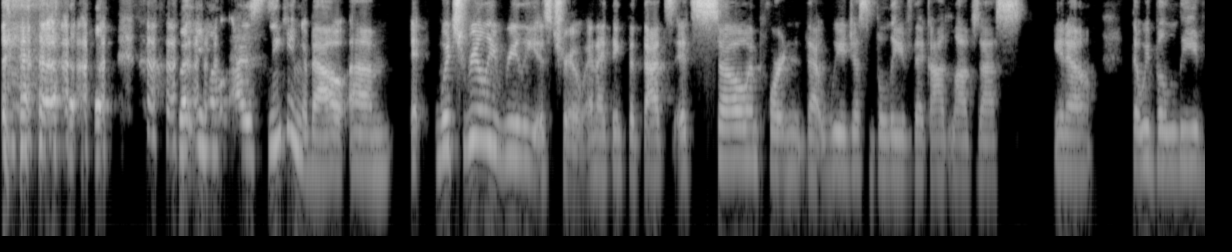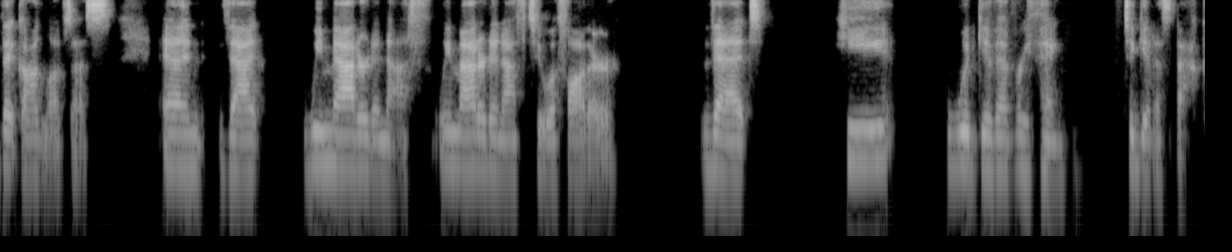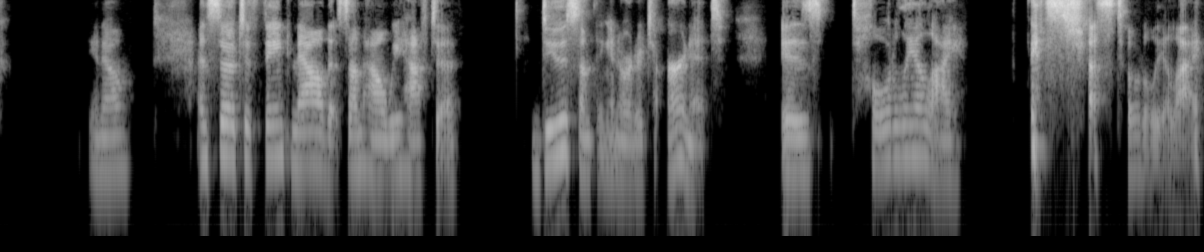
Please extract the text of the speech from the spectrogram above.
But you know i was thinking about um, it, which really really is true. And i think that that's it's so important that we just believe that god loves us you know that we believe that god loves us and that we mattered enough we mattered enough to a father that he would give everything to get us back you know and so to think now that somehow we have to do something in order to earn it is totally a lie. It's just totally a lie.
